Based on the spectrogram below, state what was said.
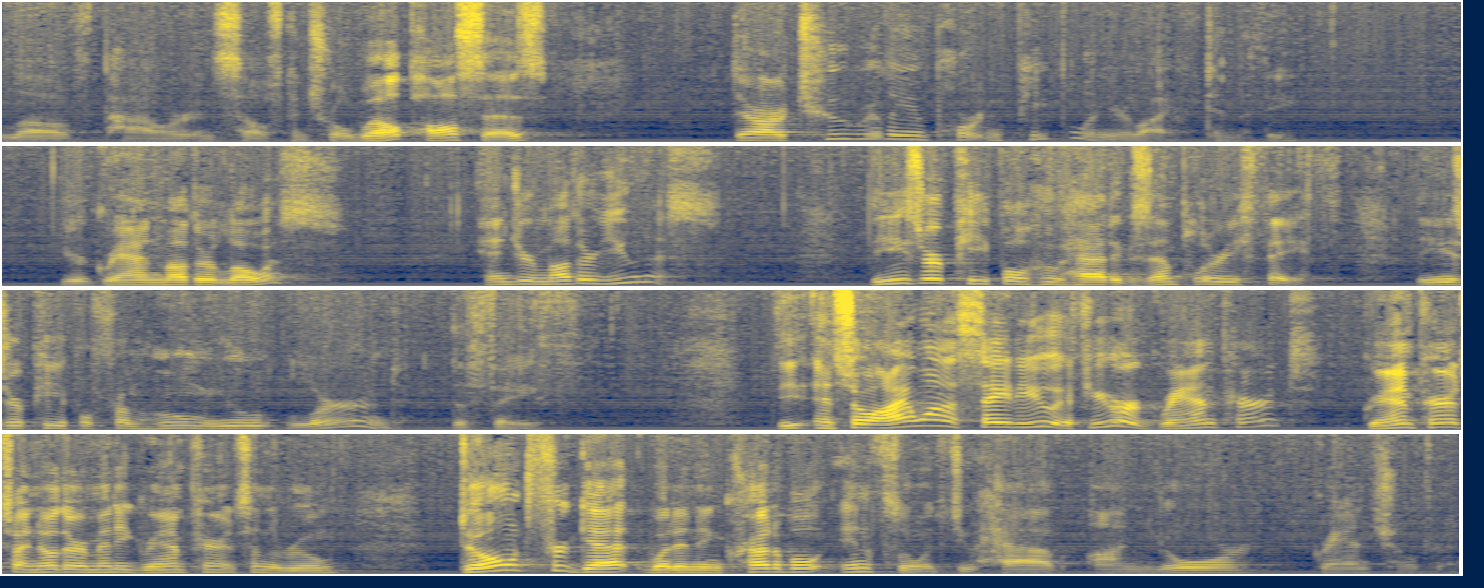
love, power, and self control? Well, Paul says there are two really important people in your life, Timothy your grandmother Lois and your mother Eunice. These are people who had exemplary faith. These are people from whom you learned the faith. And so I want to say to you if you're a grandparent, grandparents, I know there are many grandparents in the room, don't forget what an incredible influence you have on your grandchildren.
